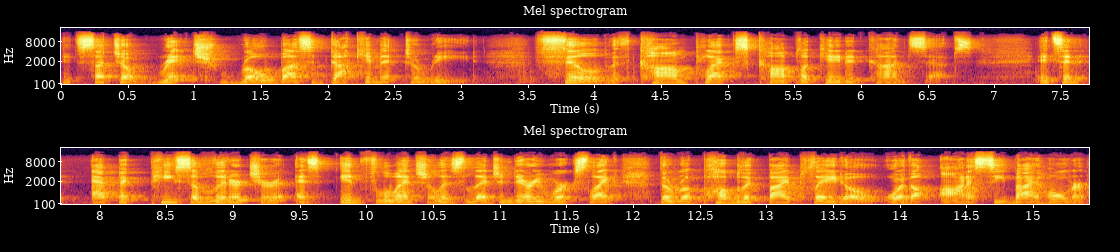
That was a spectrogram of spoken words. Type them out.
It's such a rich, robust document to read, filled with complex, complicated concepts. It's an epic piece of literature as influential as legendary works like The Republic by Plato or The Odyssey by Homer,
